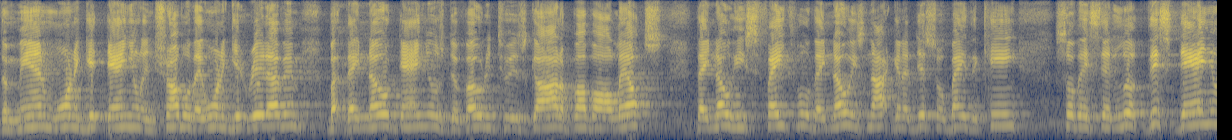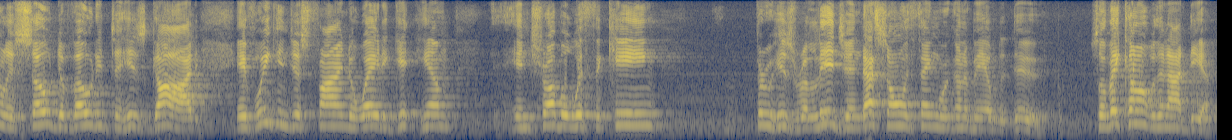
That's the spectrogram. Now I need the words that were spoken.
the men want to get Daniel in trouble, they want to get rid of him, but they know Daniel's devoted to his God above all else. They know he's faithful, they know he's not going to disobey the king. So they said, Look, this Daniel is so devoted to his God, if we can just find a way to get him in trouble with the king through his religion, that's the only thing we're going to be able to do. So they come up with an idea.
